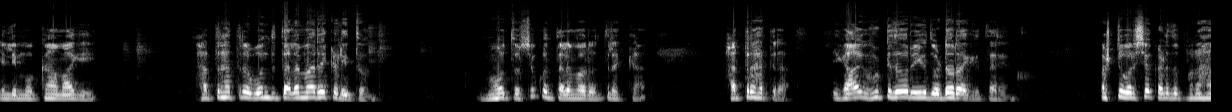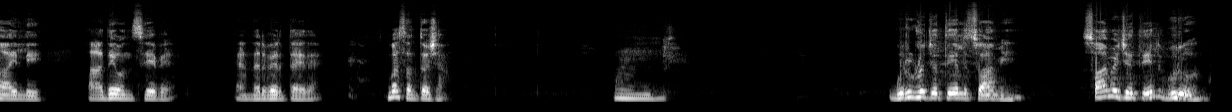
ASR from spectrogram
ಇಲ್ಲಿ ಮುಕ್ಕಾಮಾಗಿ ಹತ್ರ ಹತ್ರ ಒಂದು ತಲೆಮಾರೇ ಕಳೀತು ಅಂತ. ಮೂವತ್ತು ವರ್ಷಕ್ಕೆ ಒಂದು ತಲೆಮಾರು ಅಂತ ಲೆಕ್ಕ. ಹತ್ರ ಹತ್ರ. ಈಗ ಆಗ ಹುಟ್ಟಿದವರು ಈಗ ದೊಡ್ಡವರಾಗಿರ್ತಾರೆ ಅಂತ. ಅಷ್ಟು ವರ್ಷ ಕಳೆದು ಪುನಃ ಇಲ್ಲಿ ಅದೇ ಒಂದು ಸೇವೆ ನೆರವೇರ್ತಾ ಇದೆ. ತುಂಬ ಸಂತೋಷ. ಗುರುಗಳ ಜೊತೆಯಲ್ಲಿ ಸ್ವಾಮಿ ಸ್ವಾಮಿ ಜೊತೆಯಲ್ಲಿ ಗುರು ಅಂತ.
